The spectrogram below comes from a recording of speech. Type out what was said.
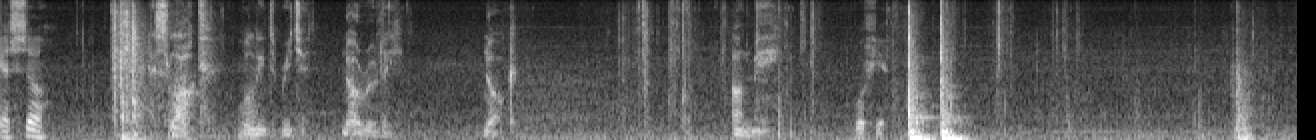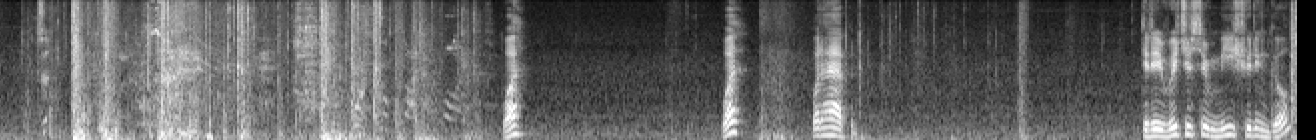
guess so. It's locked. We'll mm. need to breach it. No, Rudy. Knock. On me. With you. What? What? What happened? Did it register me shooting ghosts?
